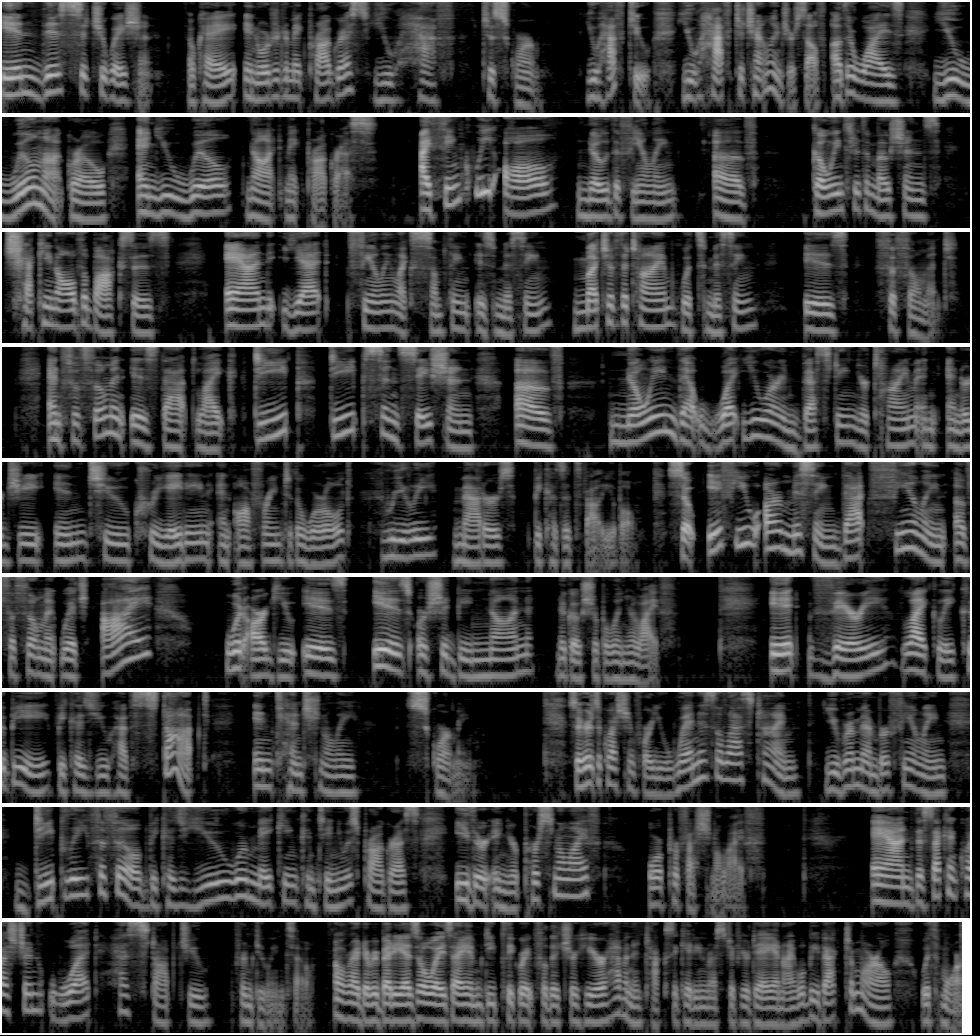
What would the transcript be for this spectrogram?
In this situation, okay, in order to make progress, you have to squirm. You have to. You have to challenge yourself. Otherwise, you will not grow and you will not make progress. I think we all know the feeling of going through the motions, checking all the boxes, and yet feeling like something is missing. Much of the time, what's missing is fulfillment. And fulfillment is that like deep, deep sensation of knowing that what you are investing your time and energy into creating and offering to the world really matters because it's valuable. So if you are missing that feeling of fulfillment, which I would argue is is or should be non-negotiable in your life, it very likely could be because you have stopped intentionally squirming. So here's a question for you. When is the last time you remember feeling deeply fulfilled because you were making continuous progress either in your personal life or professional life? And the second question, what has stopped you from doing so? All right, everybody, as always, I am deeply grateful that you're here. Have an intoxicating rest of your day, and I will be back tomorrow with more.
